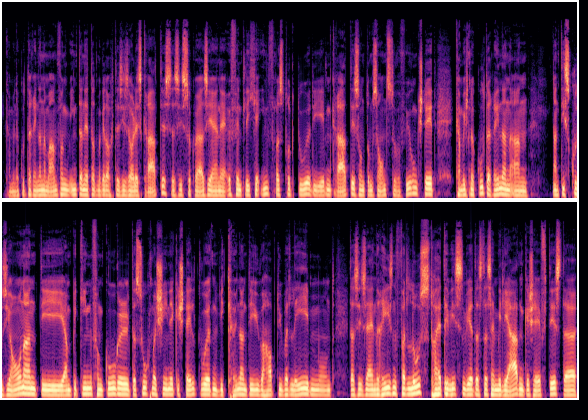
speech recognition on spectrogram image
Ich kann mich da gut erinnern, am Anfang im Internet hat man gedacht, das ist alles gratis. Das ist so quasi eine öffentliche Infrastruktur, die eben gratis und umsonst zur Verfügung steht. Ich kann mich noch gut erinnern an an Diskussionen, die am Beginn von Google der Suchmaschine gestellt wurden, wie können die überhaupt überleben und das ist ein Riesenverlust. Heute wissen wir, dass das ein Milliardengeschäft ist äh,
